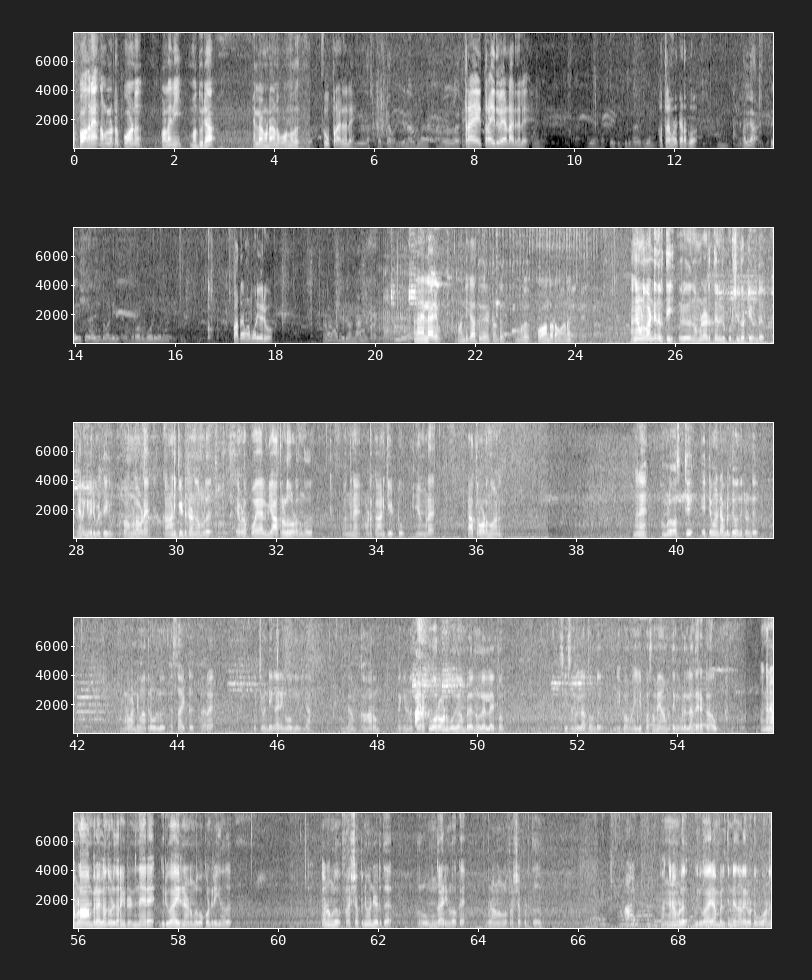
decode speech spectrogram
അപ്പോൾ അങ്ങനെ നമ്മളൊരു ട്രിപ്പ് പോവാണ്. പളനി മധുര എല്ലാം കൊണ്ടാണ് പോകുന്നത്. സൂപ്പർ ആയിരുന്നു അല്ലേ ഇത്ര ഇത്ര ഇത് വേണ്ടായിരുന്നല്ലേ? അത്രയും കൂടെ കിടക്കുക അല്ല കഴിഞ്ഞിട്ട് വണ്ടി റോഡ് ബോഡി അപ്പം അത്രയും കൂടെ ബോഡി വരുമോ ബോഡി വരുമോ ഞാൻ ഈ അങ്ങനെ എല്ലാവരും വണ്ടിക്കകത്ത് കയറിയിട്ടുണ്ട്. നമ്മൾ പോകാൻ തുടങ്ങുകയാണ് അങ്ങനെ നമ്മൾ വണ്ടി നിർത്തി. ഒരു നമ്മുടെ അടുത്ത് തന്നെ ഒരു കുരിശിൻ തൊട്ടിയുണ്ട്. ഇറങ്ങി വരുമ്പോഴത്തേക്കും. അപ്പോൾ നമ്മളവിടെ കാണിക്കിട്ടിട്ടാണ് നമ്മൾ എവിടെ പോയാലും യാത്രകൾ തുടങ്ങുന്നത്. അങ്ങനെ അവിടെ കാണിക്കിട്ടു ഇനി ഞങ്ങളുടെ യാത്ര തുടങ്ങുവാണ്. അങ്ങനെ നമ്മൾ ഫസ്റ്റ് ഏറ്റുമാന്റെ അമ്പലത്തിൽ വന്നിട്ടുണ്ട്. നമ്മുടെ വണ്ടി മാത്രമേ ഉള്ളൂ. ബസ്സായിട്ട് വേറെ കൊച്ചുവണ്ടിയും കാര്യങ്ങളൊന്നും ഇല്ല. എല്ലാം കാറും ഇതൊക്കെയാണ്. തിരക്ക് കുറവാണ് പൊതുവെ അമ്പലങ്ങളിലെല്ലാം ഇപ്പം. സീസൺ അല്ലാത്തതുകൊണ്ട് ഇനിയിപ്പം അയ്യപ്പ സമയമാകുമ്പോഴത്തേക്കും ഇവിടെ എല്ലാം തിരക്കാവും. അങ്ങനെ നമ്മൾ ആ അമ്പലം എല്ലാം തൊഴുതിറങ്ങിയിട്ടുണ്ട്. നേരെ ഗുരുവായൂരിനാണ് നമ്മൾ പോയിക്കൊണ്ടിരിക്കുന്നത്. ഇതാണ് നമ്മൾ ഫ്രഷ് അപ്പിന് വേണ്ടി എടുത്ത റൂമും കാര്യങ്ങളൊക്കെ ഇവിടെയാണ് നമ്മൾ ഫ്രഷ് അപ്പ് എടുത്തത്. അങ്ങനെ നമ്മൾ ഗുരുവായൂർ അമ്പലത്തിന്റെ നടയിലോട്ട് പോവാണ്.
